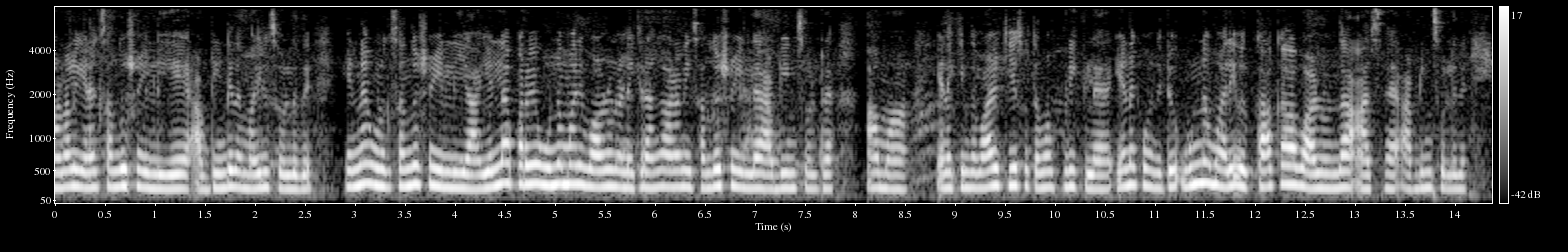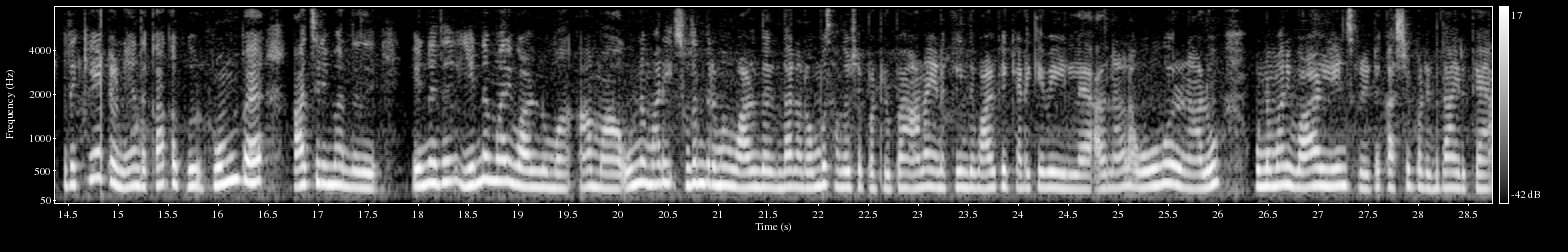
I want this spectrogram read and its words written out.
ஆனாலும் எனக்கு சந்தோஷம் இல்லையே அப்படின்ட்டு இந்த மயில் சொல்லுது. என்ன உனக்கு சந்தோஷம் இல்லையா? எல்லா பறவையும் உன்ன மாதிரி வாழணும்னு நினைக்கிறாங்க. ஆனால் நீ சந்தோஷம் இல்லை அப்படின்னு சொல்கிற ஆமாம் எனக்கு இந்த வாழ்க்கையே சுத்தமாக பிடிக்கல. எனக்கு வந்துட்டு உன்ன மாதிரி ஒரு காக்காவாக வாழணும்னு தான் ஆசை அப்படின்னு சொல்லுது. இதை கேட்டோன்னே அந்த காக்காவுக்கு ரொம்ப ஆச்சரியமாக இருந்தது. என்னது? என்ன மாதிரி வாழணுமா? ஆமாம் உன்ன மாதிரி சுதந்திரமாக வாழ்ந்திருந்தால் நான் ரொம்ப சந்தோஷப்பட்டிருப்பேன். ஆனால் எனக்கு இந்த வாழ்க்கை கிடைக்கவே இல்லை. அதனால் நான் ஒவ்வொரு நாளும் உன்ன மாதிரி வாழலேன்னு சொல்லிட்டு கஷ்டப்பட்டுட்டு தான் இருக்கேன்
